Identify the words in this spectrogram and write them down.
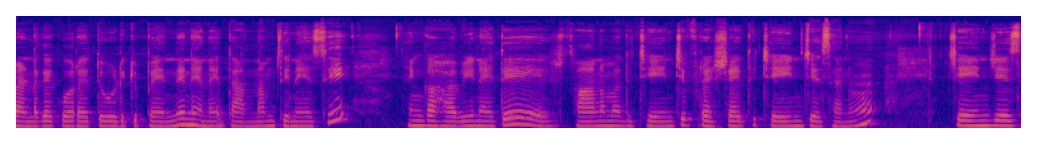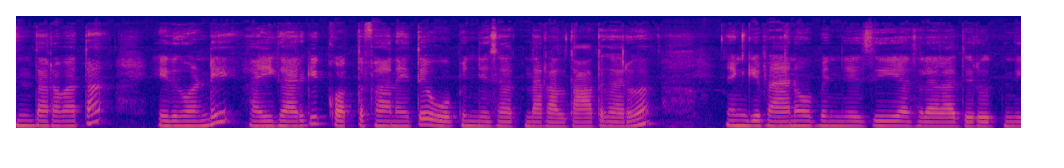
బెండకాయ కూర అయితే ఉడికిపోయింది నేనైతే అన్నం తినేసి ఇంకా హవీనైతే స్నానం అది చేయించి ఫ్రెష్ అయితే చేయించేశాను. చేంజ్ చేసిన తర్వాత ఇదిగోండి అయ్యగారికి కొత్త ఫ్యాన్ అయితే ఓపెన్ చేసేస్తున్నారు వాళ్ళ తాతగారు. ఇంక ఈ ఫ్యాన్ ఓపెన్ చేసి అసలు ఎలా తిరుగుతుంది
